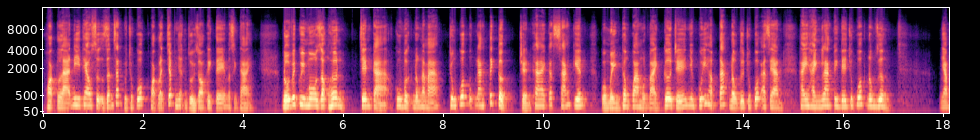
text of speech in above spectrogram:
hoặc là đi theo sự dẫn dắt của Trung Quốc, hoặc là chấp nhận rủi ro kinh tế và sinh thái. Đối với quy mô rộng hơn trên cả khu vực Đông Nam Á, Trung Quốc cũng đang tích cực triển khai các sáng kiến của mình thông qua một vài cơ chế như Quỹ Hợp tác Đầu tư Trung Quốc ASEAN hay Hành lang Kinh tế Trung Quốc Đông Dương nhằm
